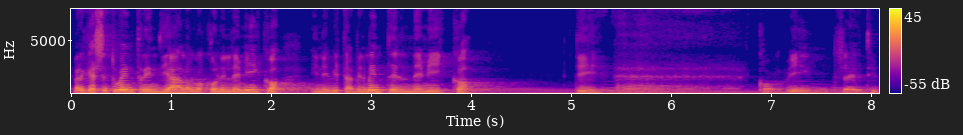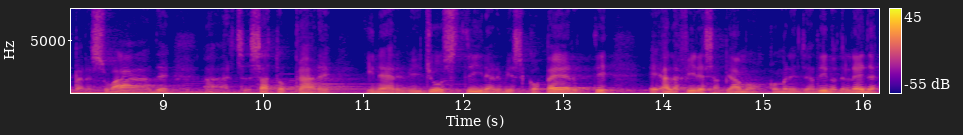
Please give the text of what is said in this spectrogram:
perché se tu entri in dialogo con il nemico, inevitabilmente il nemico ti eh, convince, ti persuade, eh, sa toccare i nervi giusti, i nervi scoperti e alla fine sappiamo come nel giardino dell'Eden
